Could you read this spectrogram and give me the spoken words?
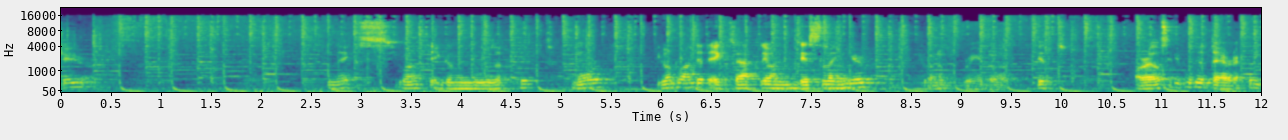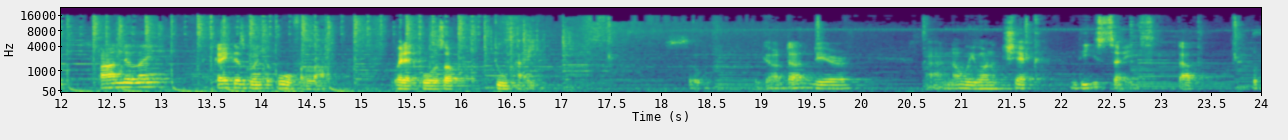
here next you want to take the windows a bit more. You don't want it exactly on this line here. You want to bring it a bit or else if you put it directly on the line the kite is going to overlap when it goes up too high. So we got that there. And now we want to check these sides that foot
